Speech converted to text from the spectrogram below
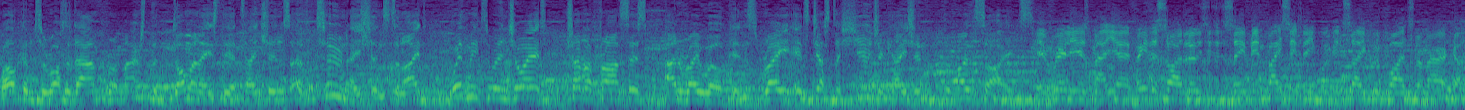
Welcome to Rotterdam for a match that dominates the attentions of two nations tonight. With me to enjoy it, Trevor Francis and Ray Wilkins. Ray, it's just a huge occasion for both sides. It really is, Matt. Yeah, if either side loses this evening, basically we can say goodbye to America.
